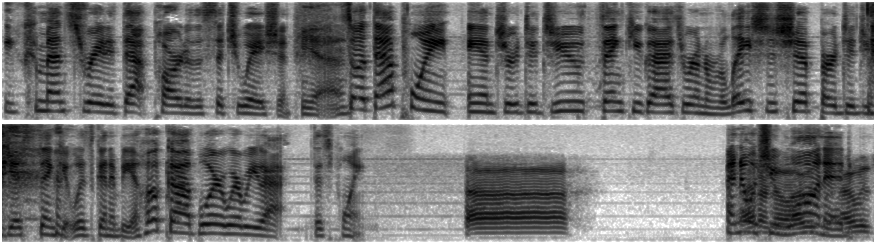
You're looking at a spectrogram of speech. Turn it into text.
commensurated that part of the situation. Yeah. So at that point, Andrew, did you think you guys were in a relationship, or did you just think it was going to be a hookup? Where where were you at this point? Uh, I know I what you know. I was- wanted. I was,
